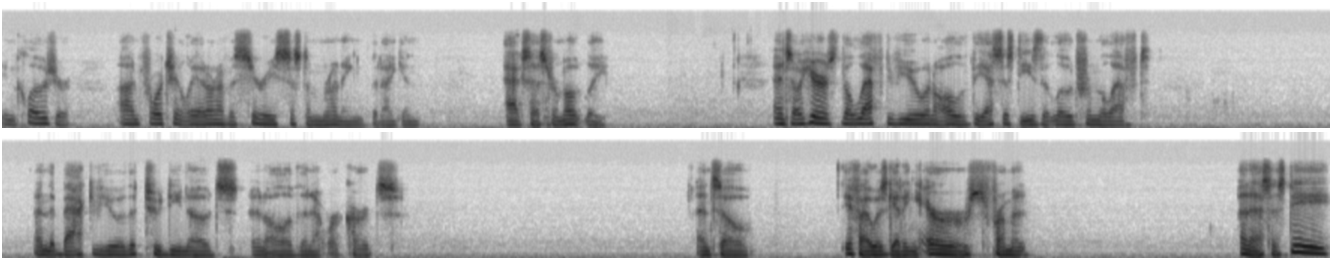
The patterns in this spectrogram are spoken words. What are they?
enclosure. Unfortunately, I don't have a Ceres system running that I can access remotely. And so here's the left view and all of the SSDs that load from the left and the back view of the 2D nodes and all of the network cards. And so if I was getting errors from it, an SSD,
